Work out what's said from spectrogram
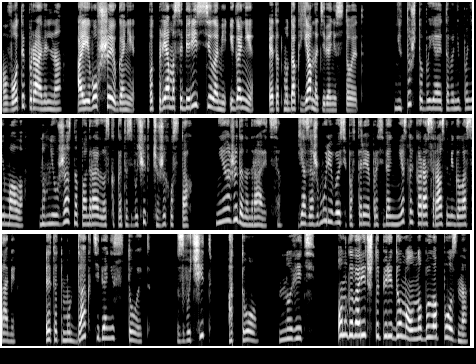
Вот и правильно. А его в шею гони. Вот прямо соберись силами и гони. Этот мудак явно тебя не стоит. Не то чтобы я этого не понимала, но мне ужасно понравилось, как это звучит в чужих устах. Неожиданно нравится. Я зажмуриваюсь и повторяю про себя несколько раз разными голосами. «Этот мудак тебя не стоит». Звучит? А то. Но ведь... Он говорит, что передумал, но было поздно.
